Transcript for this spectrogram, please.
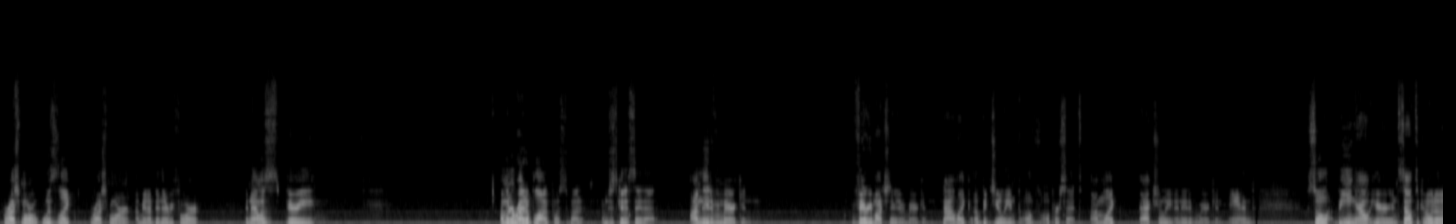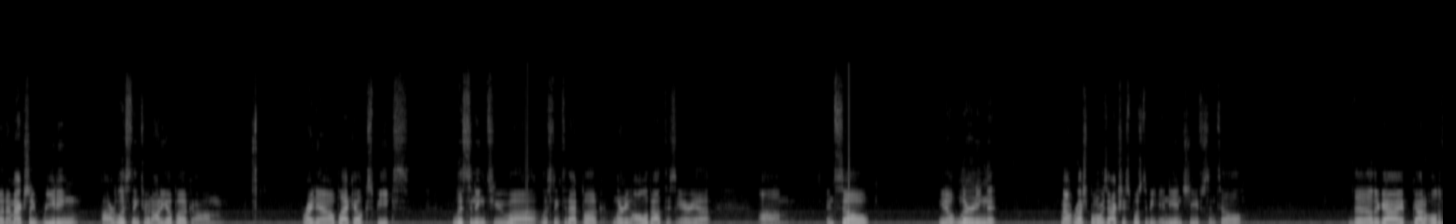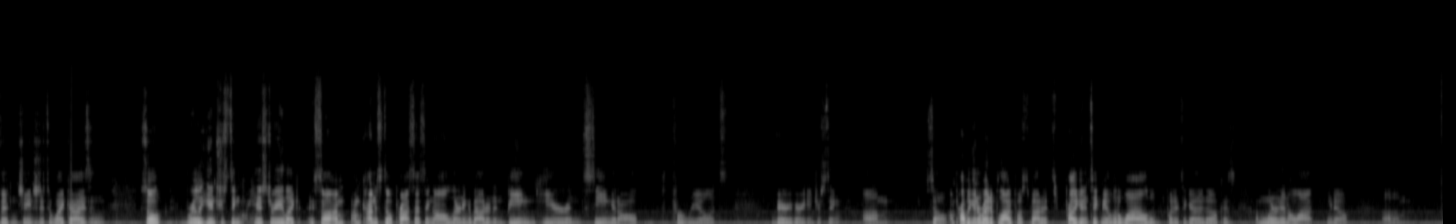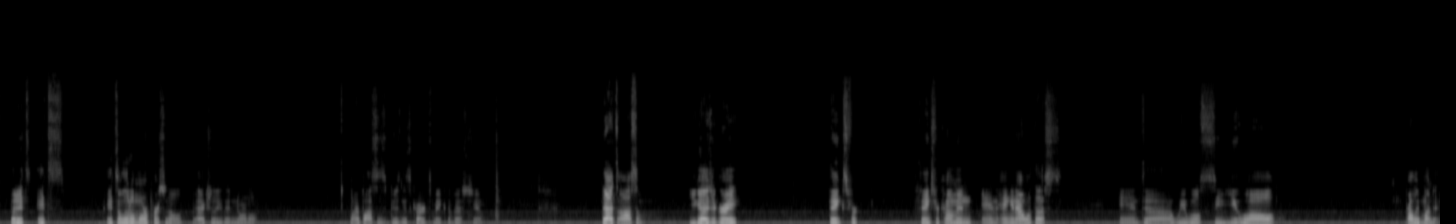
Rushmore was like Rushmore. I mean, I've been there before, and that was very. I'm gonna write a blog post about it. I'm just gonna say that. I'm Native American. Very much Native American. Not like a bajillionth of a percent. I'm like actually a Native American. And so being out here in South Dakota, and I'm actually reading or listening to an audiobook um, right now, Black Elk Speaks, listening to uh, listening to that book, learning all about this area. Um, and so, you know, learning that Mount Rushmore was actually supposed to be Indian chiefs until the other guy got a hold of it and changed it to white guys and so really interesting history like so i'm i'm kind of still processing all learning about it and being here and seeing it all for real it's very very interesting. Um, so i'm probably going to write a blog post about it. It's probably going to take me a little while to put it together though because i'm learning a lot you know? Um, but it's it's it's a little more personal actually than normal my boss's business cards make the best shim. That's awesome. You guys are great. Thanks for thanks for coming and hanging out with us. And uh, we will see you all probably Monday.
